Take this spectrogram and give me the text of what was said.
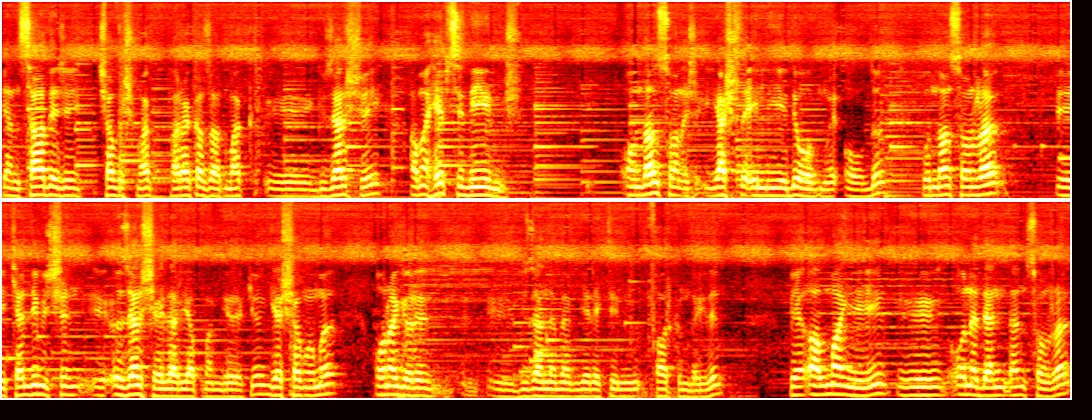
Yani sadece çalışmak, para kazanmak e, güzel şey ama hepsi değilmiş. Ondan sonra yaşta 57 olma- oldu. Bundan sonra e, kendim için e, özel şeyler yapmam gerekiyor. Yaşamımı ona göre e, düzenlemem gerektiğinin farkındaydım. Ve Almanya'yı e, o nedenden sonra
